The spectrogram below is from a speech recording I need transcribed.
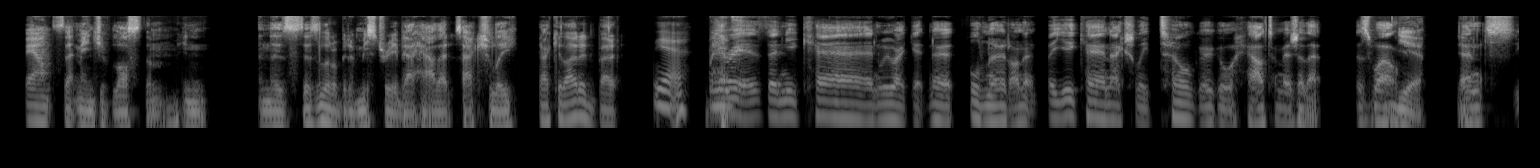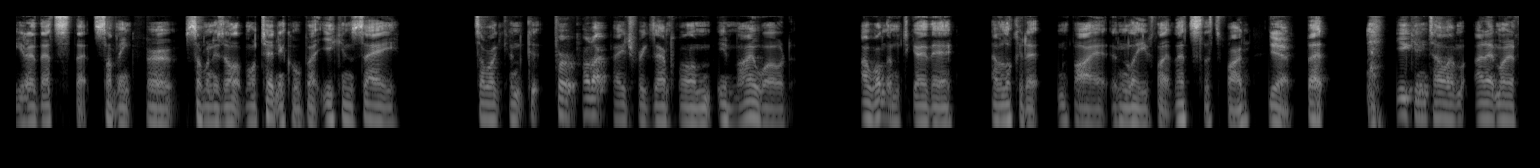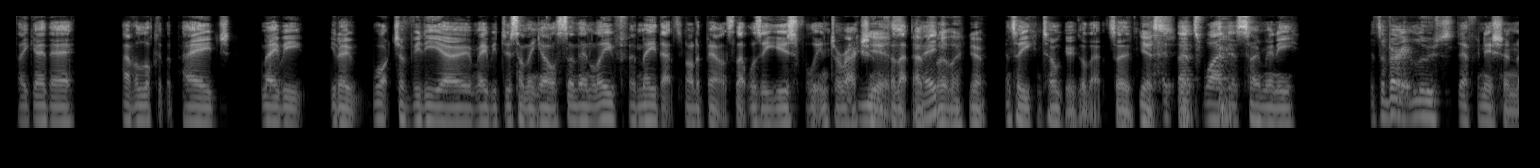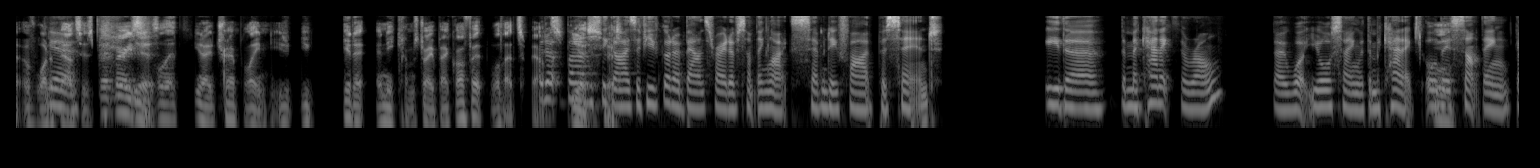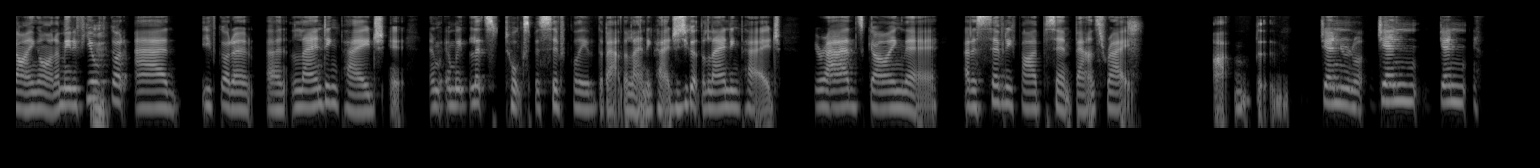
bounce, that means you've lost them. In and there's there's a little bit of mystery about how that's actually calculated, but Yeah. And There it's- is, and you can. We won't get nerd, full nerd on it, but you can actually tell Google how to measure that as well. yeah, Yeah. And you know that's that's something for someone who's a lot more technical. But you can say someone can for a product page, for example, um, in my world, I want them to go there, have a look at it, and buy it and leave. Like that's that's fine. yeah. But you can tell them I don't mind if they go there, have a look at the page, maybe you know, watch a video, maybe do something else, and then leave. For me, that's not a bounce. That was a useful interaction yes, for that page, absolutely. Yeah. and so you can tell Google that. So Yes. that's why there's so many. It's a very loose definition of what a bounce is, but very Yes. simple. It's you know, trampoline. You you hit it and you come straight back off it. Well, that's a But, bounce. but Yes, obviously, yes. guys, if you've got a bounce rate of something like 75%, either the mechanics are wrong. So, what you're saying with the mechanics, or Mm. there's something going on. I mean, if you've got ad, you've got a, a landing page, eh, and, and we, let's talk specifically about the landing pages. You've got the landing page, your ads going there at a 75% bounce rate. Uh, general, gen, gen,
